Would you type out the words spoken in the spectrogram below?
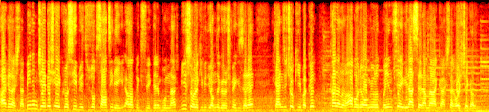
Arkadaşlar benim C5 Aircross Hybrid 136 ile ilgili anlatmak istediklerim bunlar. Bir sonraki videomda görüşmek üzere. Kendinize çok iyi bakın. Kanalıma abone olmayı unutmayın. Sevgiler selamlar arkadaşlar. Hoşçakalın.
